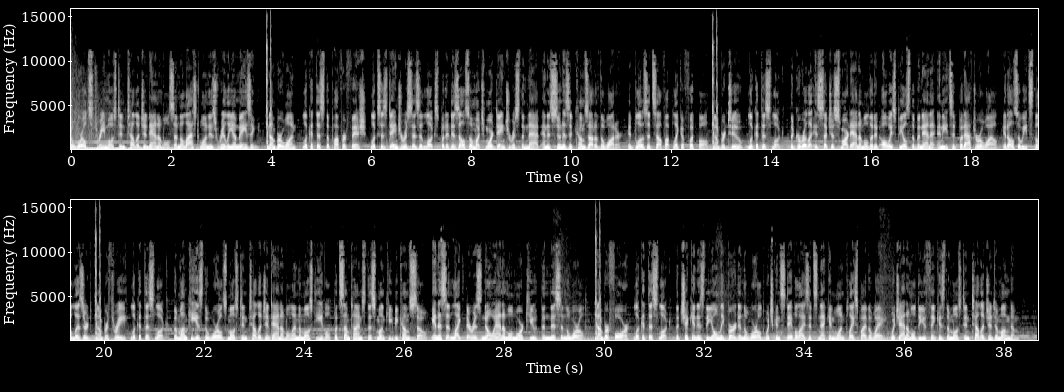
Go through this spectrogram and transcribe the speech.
the world's three most intelligent animals and the last one is really amazing. Number 1, look at this the puffer fish, looks as dangerous as it looks but it is also much more dangerous than that and as soon as it comes out of the water, it blows itself up like a football. Number 2, look at this look, the gorilla is such a smart animal that it always peels the banana and eats it but after a while, it also eats the lizard. Number 3, look at this look, the monkey is the world's most intelligent animal and the most evil but sometimes this monkey becomes so innocent like there is no animal more cute than this in the world. Number 4, look at this look, the chicken is the only bird in the world which can stabilize its neck in one place by the way, which animal do you think is the most intelligent among them?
